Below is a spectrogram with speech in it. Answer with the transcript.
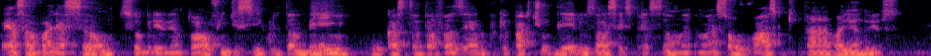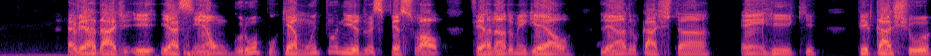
essa avaliação sobre eventual fim de ciclo também o Castan está fazendo, porque partiu dele usar essa expressão, né? não é só o Vasco que está avaliando isso. É verdade. E, e, assim, é um grupo que é muito unido, esse pessoal. Fernando Miguel, Leandro Castan, Henrique, Pikachu,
